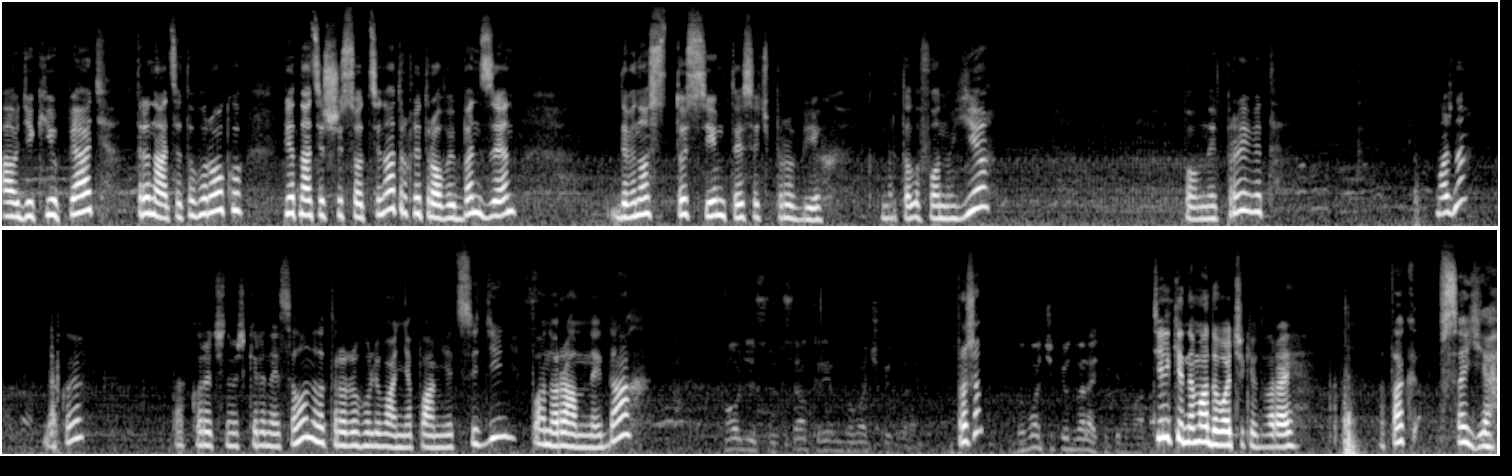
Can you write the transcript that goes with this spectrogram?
Audi Q5 13-го року, 15600 ціна, 3-літровий бензин, 97 тисяч пробіг. Номер телефону є. Повний привід. Можна? Дякую. Так, коричневий шкіряний салон, електрорегулювання, пам'ять сидінь, панорамний дах. Повністю все, крім доводчиків дверей. Прошу? Доводчиків дверей тільки немає. так? Тільки нема доводчиків дверей. А так все є.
